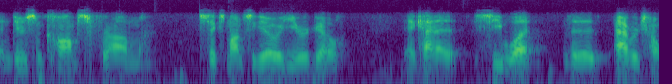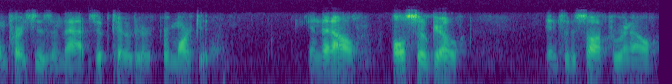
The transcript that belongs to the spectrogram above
and do some comps from six months ago, a year ago, and kind of see what the average home price is in that zip code or, or market. And then I'll also go into the software and I'll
